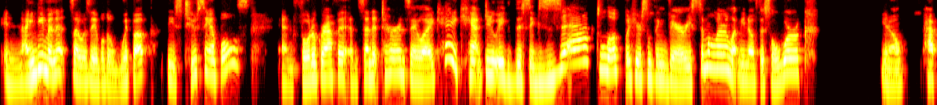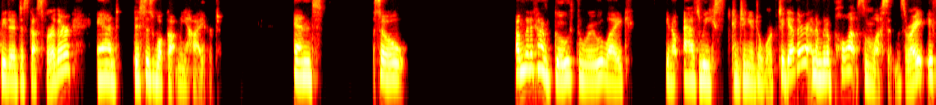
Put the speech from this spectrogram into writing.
In 90 minutes i was able to whip up these two samples and photograph it and send it to her and say like hey can't do this exact look but here's something very similar. Let me know if this will work. You know happy to discuss further. And this is what got me hired. And so I'm going to kind of go through like, you know, as we continue to work together and I'm going to pull out some lessons, right? If,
